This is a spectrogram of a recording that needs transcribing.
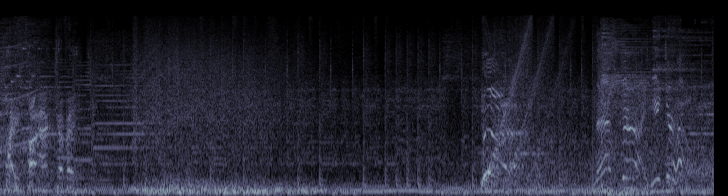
Hyper activate. Master, I need your help!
